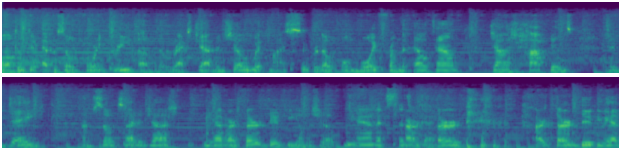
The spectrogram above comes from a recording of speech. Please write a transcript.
welcome to episode 43 of the Rex Chapman Show with my super dope homeboy from the L Town, Josh Hopkins. Today, I'm so excited, Josh. We have our third Dukie on the show. Yeah, that's that's our okay. third, our third Dukie. We have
